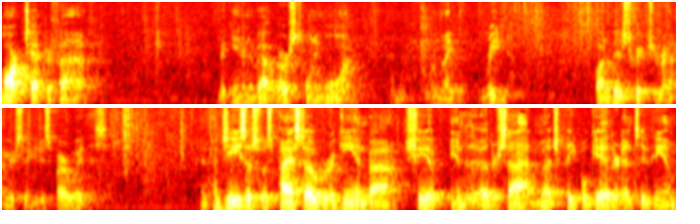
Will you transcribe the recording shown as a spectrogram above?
Mark chapter 5, beginning about verse 21. And we may read quite a bit of scripture right here, so you just bear with us. And when Jesus was passed over again by ship into the other side, much people gathered unto him,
